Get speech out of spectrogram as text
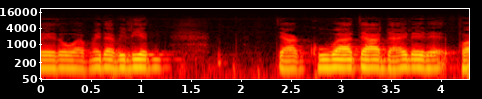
เลยตัวไม่ได้ไปเรียน จากครูบาอาจารย์ไหนเลยเนี่ยพอ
